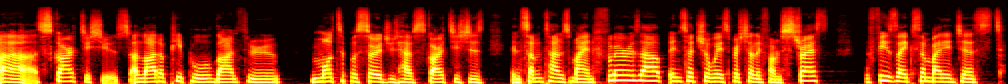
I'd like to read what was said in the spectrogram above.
uh scar tissues. A lot of people who've gone through multiple surgeries have scar tissues, and sometimes mine flares up in such a way, especially if I'm stressed. It feels like somebody just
